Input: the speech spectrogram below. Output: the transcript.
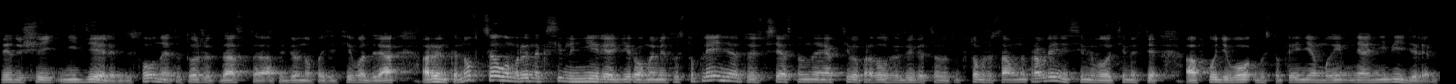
следующей неделе. Безусловно, это тоже даст определенного позитива для рынка. Но в целом рынок сильно не реагировал в момент выступления, то есть все основные активы продолжили двигаться в том же самом направлении, сильной волатильности а, в ходе его выступления мы э, не видели.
